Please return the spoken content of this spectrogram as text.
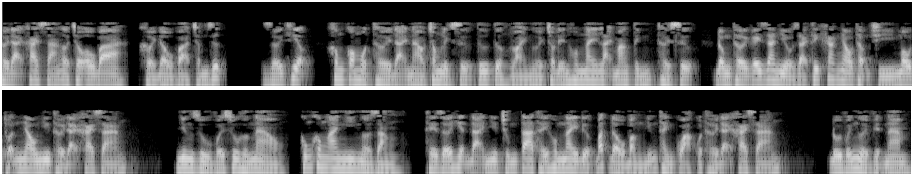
thời đại khai sáng ở châu Âu ba, khởi đầu và chấm dứt. Giới thiệu, không có một thời đại nào trong lịch sử tư tưởng loài người cho đến hôm nay lại mang tính thời sự, đồng thời gây ra nhiều giải thích khác nhau thậm chí mâu thuẫn nhau như thời đại khai sáng. Nhưng dù với xu hướng nào, cũng không ai nghi ngờ rằng, thế giới hiện đại như chúng ta thấy hôm nay được bắt đầu bằng những thành quả của thời đại khai sáng. Đối với người Việt Nam,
